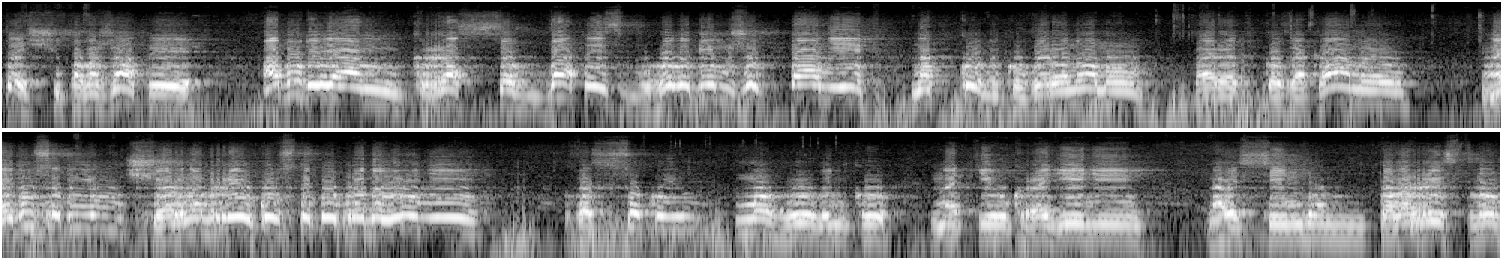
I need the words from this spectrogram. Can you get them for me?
тещу поважати, а буду я красуватись в голубім жупані на конику вироному перед козаками. Найду собі чорнобривку в степу продолині, високою могиленьку на тій Україні. На весілля товариство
